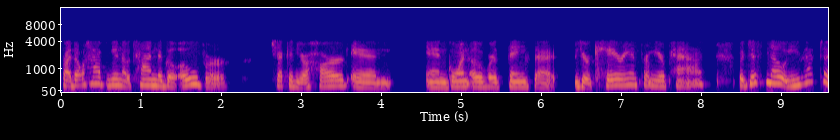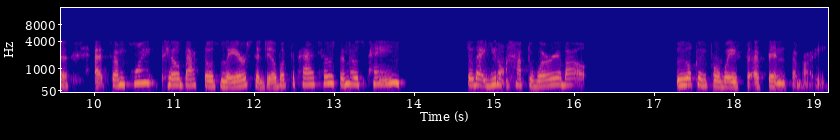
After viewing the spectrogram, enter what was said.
So I don't have, you know, time to go over checking your heart and and going over things that you're carrying from your past. But just know you have to at some point peel back those layers to deal with the past hurts and those pains so that you don't have to worry about looking for ways to offend somebody.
